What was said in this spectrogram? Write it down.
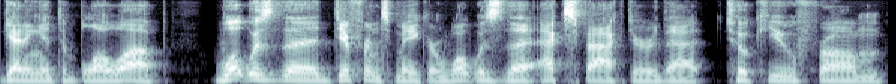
getting it to blow up, what was the difference maker? What was the X factor that took you from,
